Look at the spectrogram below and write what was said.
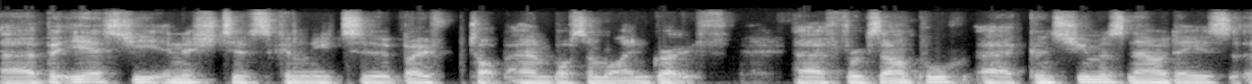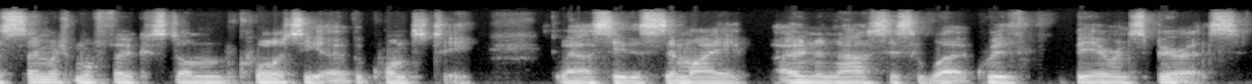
Uh, but ESG initiatives can lead to both top and bottom line growth. Uh, for example, uh, consumers nowadays are so much more focused on quality over quantity. I see this in my own analysis of work with beer and spirits.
